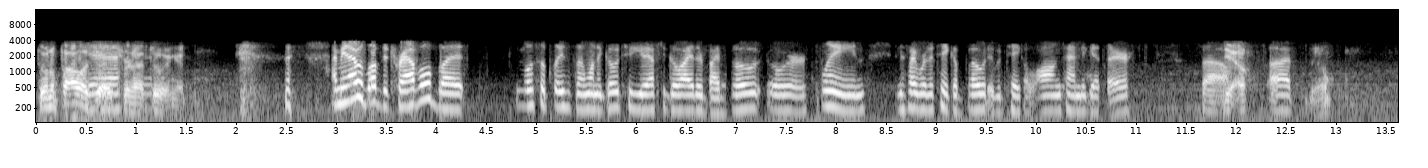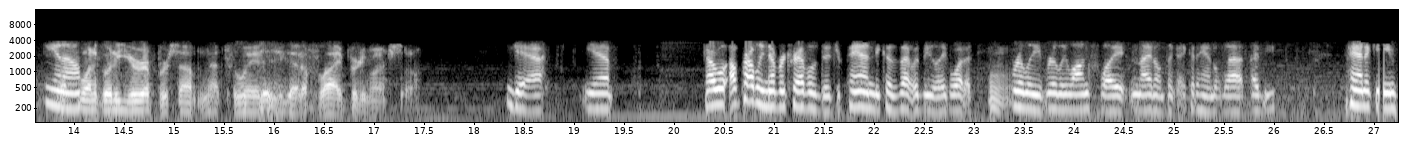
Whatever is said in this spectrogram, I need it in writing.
don't apologize yeah. for not doing it. I mean, I would love to travel, but most of the places I want to go to, you have to go either by boat or plane. And if I were to take a boat, it would take a long time to get there. So yeah, but yeah. you know, if you want to go to Europe or something, that's the way it is. You got to fly pretty much. So yeah, yeah. I will, I'll probably never travel to Japan because that would be like what a hmm. really really long flight, and I don't think I could handle that. I'd be panicking.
